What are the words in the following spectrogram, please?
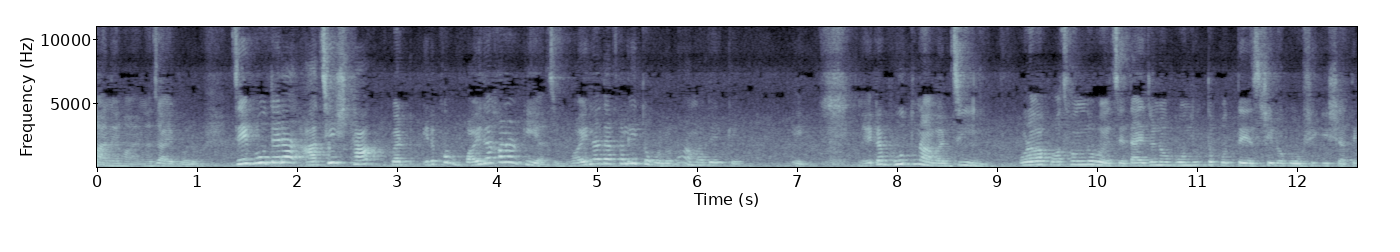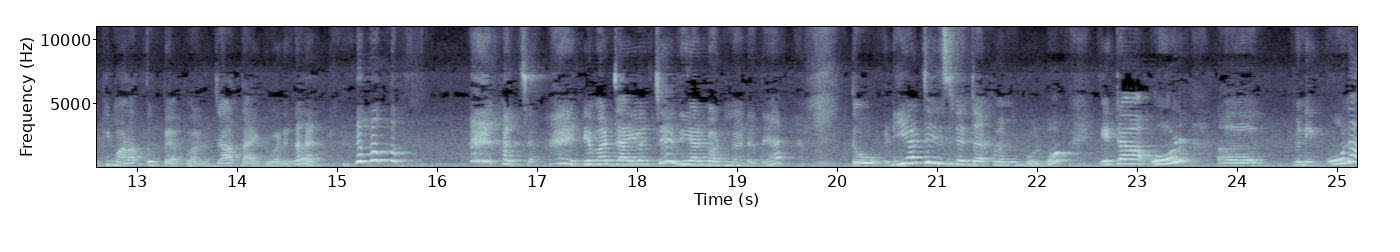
মানে হয় না, যাই বলো। যে ভূতেরা আছিস, থাক বাট এরকম ভয় দেখানোর কি আছে? ভয় না দেখালেই তো হলো না আমাদেরকে। এই, এটা ভূত না, আবার জিন। ওরা আবার পছন্দ হয়েছে, তাই জন্য বন্ধুত্ব করতে এসেছিল কৌশিকীর সাথে। কি মারাত্মক ব্যাপার, যা তা একবারে না? আচ্ছা এবার যাই হচ্ছে রিয়ার ঘটনাটাতে হ্যাঁ? তো রিয়ার যে ইনসিডেন্টটা এখন আমি বলব, এটা ওর মানে ও না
